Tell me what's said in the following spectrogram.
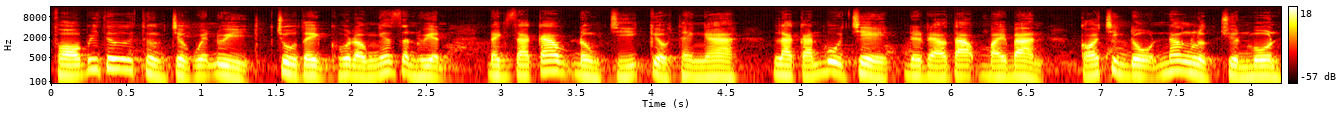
Phó Bí thư Thường trực huyện ủy, Chủ tịch Hội đồng nhân dân huyện đánh giá cao đồng chí Kiều Thanh Nga là cán bộ trẻ được đào tạo bài bản, có trình độ năng lực chuyên môn,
